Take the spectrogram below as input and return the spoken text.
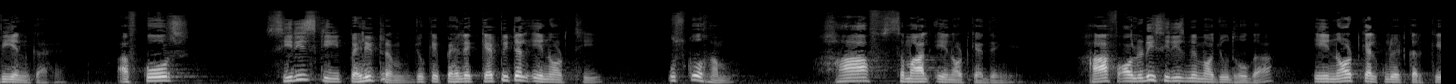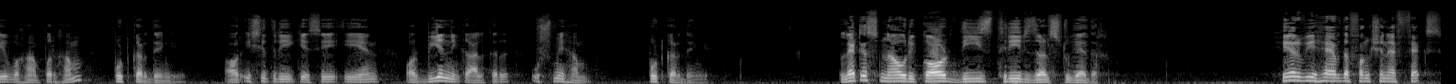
بی این کا ہے آف کورس سیریز کی پہلی ٹرم جو کہ پہلے کیپیٹل اے ناٹ تھی اس کو ہم ہاف سمال اے ناٹ کہہ دیں گے ہاف آلریڈی سیریز میں موجود ہوگا اے ناٹ کیلکولیٹ کر کے وہاں پر ہم پٹ کر دیں گے اور اسی طریقے سے اے این اور بی این نکال کر اس میں ہم پٹ کر دیں گے let's now record these three results together here we have the function f x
